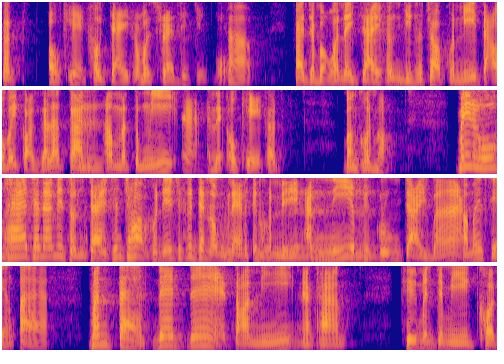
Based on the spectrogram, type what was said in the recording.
ก็โอเคเข้าใจกับว่า strategic vote ครับ ก็อาจจะบอกว่าในใจเขาจริงๆเขาชอบคนนี้ แต่เอาไว้ก่อนก็แล้วกัน อืม เอามาตรงนี้อะอันนี้โอเคเขาบางคนบอก ไม่รู้แพ้ชนะไม่สนใจ ฉันชอบคนนี้ฉันก็จะลงคะแนนให้คนนี้ อันนี้พี่กลุ้มใจมาก ทำให้เสียงแตก มันแตกแน่ๆตอนนี้นะครับ คือมันจะมีคน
